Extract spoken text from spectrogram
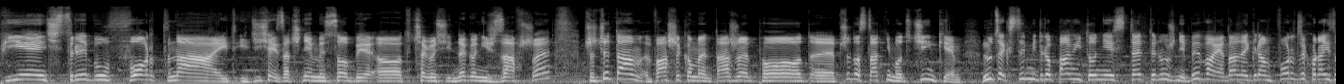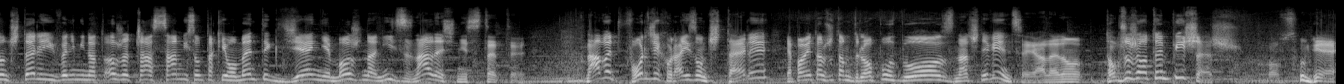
5 z trybu Fortnite i dzisiaj zaczniemy sobie od czegoś innego niż zawsze. Przeczytam wasze komentarze pod e, przedostatnim odcinkiem. Lucek z tymi dropami to niestety różnie bywa, ja dalej gram Forza Horizon 4 i w Eliminatorze czasami są takie momenty, gdzie nie można nic znaleźć niestety. Nawet w Fordzie Horizon 4? Ja pamiętam, że tam dropów było znacznie więcej, ale no dobrze, że o tym piszesz. Bo w sumie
